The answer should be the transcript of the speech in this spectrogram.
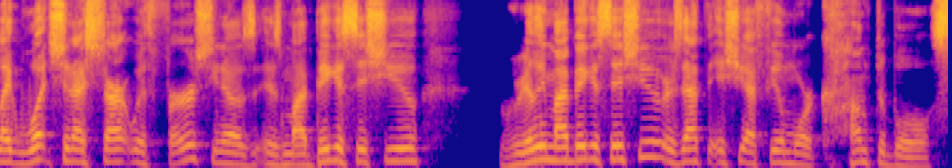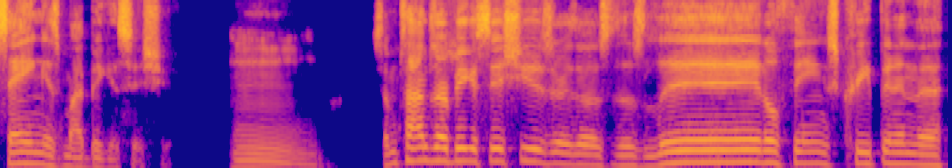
like what should i start with first? You know is, is my biggest issue really my biggest issue or is that the issue i feel more comfortable saying is my biggest issue? Mm, sometimes our biggest issues are those those little things creeping in the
